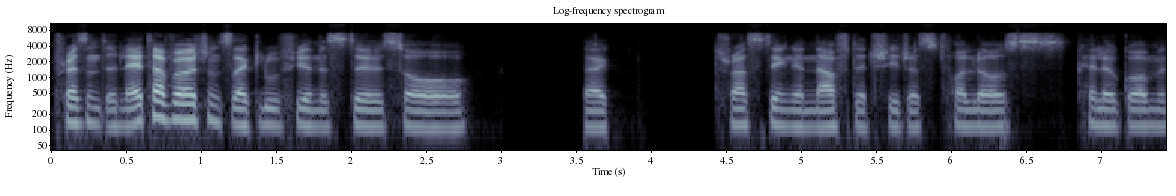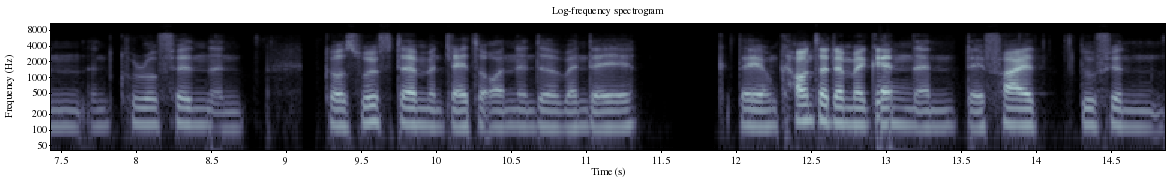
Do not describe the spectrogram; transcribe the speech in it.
present in later versions. Like Luthien is still so like trusting enough that she just follows Celegorm and, and Curufin and goes with them. And later on, in the when they they encounter them again and they fight, Luthien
